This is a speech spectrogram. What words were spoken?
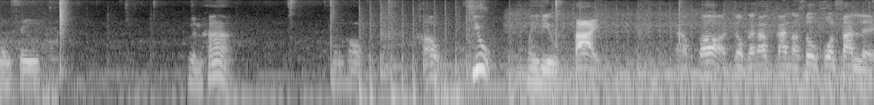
เงินซีหมื่นห้าเงินหกเข้าคิวไม่ฮิวตายครับก็จบแล้วครับการต่อสู้โคตรสั้นเลย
